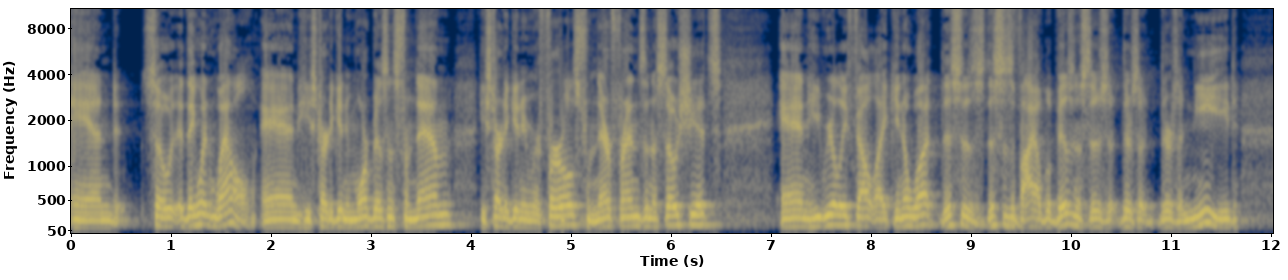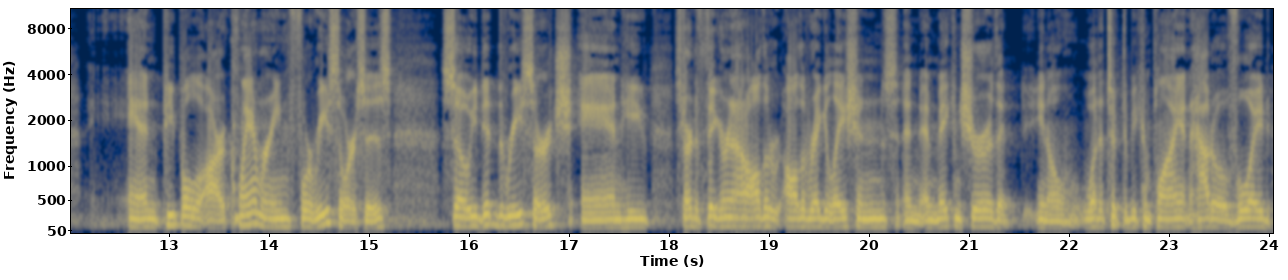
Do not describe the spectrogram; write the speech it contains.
And so they went well, and he started getting more business from them. He started getting referrals from their friends and associates, and he really felt like, you know what, this is this is a viable business. There's a, there's a there's a need, and people are clamoring for resources. So he did the research and he started figuring out all the all the regulations and, and making sure that you know what it took to be compliant and how to avoid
